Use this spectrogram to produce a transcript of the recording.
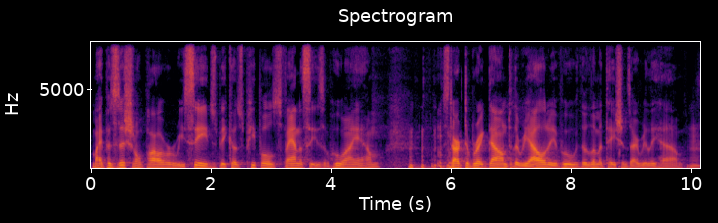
my positional power recedes because people's fantasies of who I am start to break down to the reality of who the limitations I really have. Mm.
